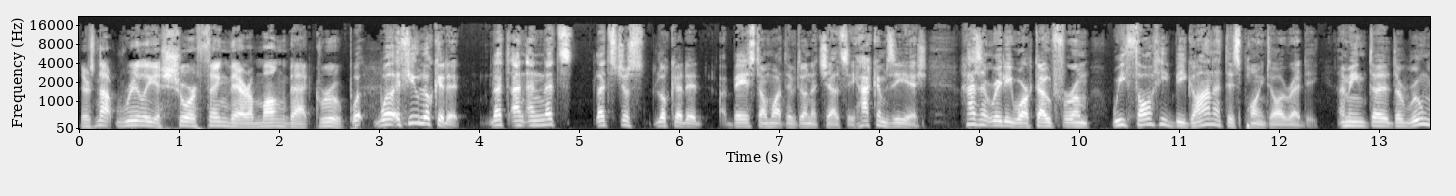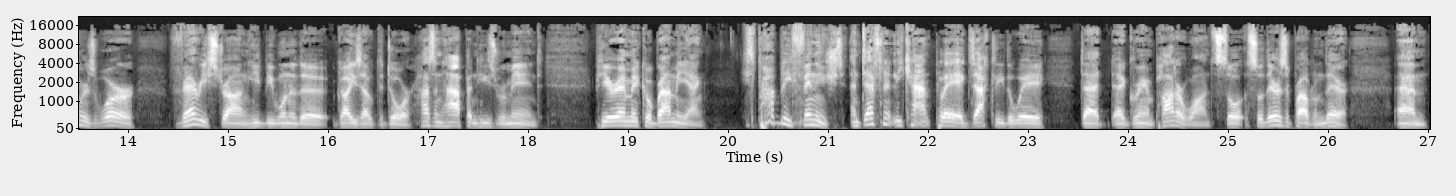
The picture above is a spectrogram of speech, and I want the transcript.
There's not really a sure thing there among that group. Well, well, if you look at it, let and, and let's let's just look at it based on what they've done at Chelsea. Hakim Ziyech hasn't really worked out for him. We thought he'd be gone at this point already. I mean, the the rumors were very strong he'd be one of the guys out the door. Hasn't happened. He's remained. Pierre-Emerick Aubameyang, he's probably finished and definitely can't play exactly the way that uh, Graham Potter wants. So so there's a problem there. Um,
